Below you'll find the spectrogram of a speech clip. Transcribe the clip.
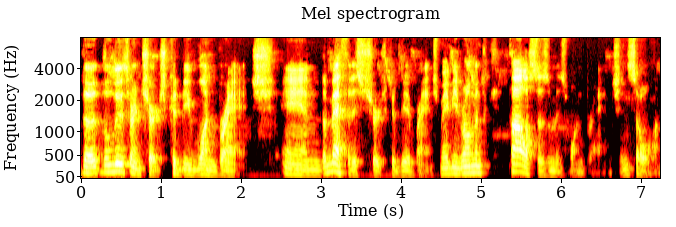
the, the Lutheran Church could be one branch, and the Methodist Church could be a branch. Maybe Roman Catholicism is one branch, and so on.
